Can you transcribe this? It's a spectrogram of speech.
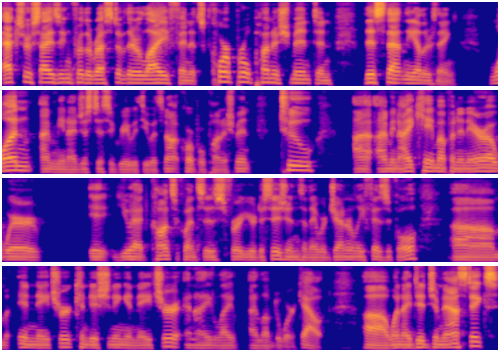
exercising for the rest of their life. And it's corporal punishment and this, that, and the other thing. One, I mean, I just disagree with you. It's not corporal punishment. Two, I, I mean, I came up in an era where it, you had consequences for your decisions and they were generally physical um, in nature conditioning in nature and i like i love to work out uh, when i did gymnastics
